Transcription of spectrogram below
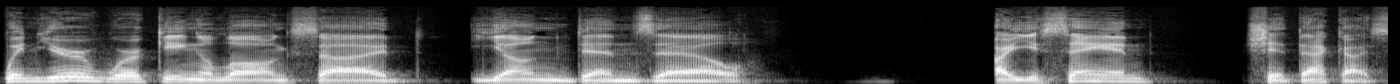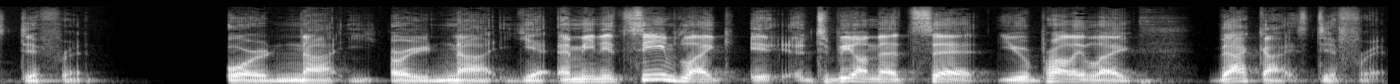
When you're working alongside young Denzel, are you saying, shit, that guy's different? Or not or not yet? I mean, it seemed like it, to be on that set, you were probably like, that guy's different.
